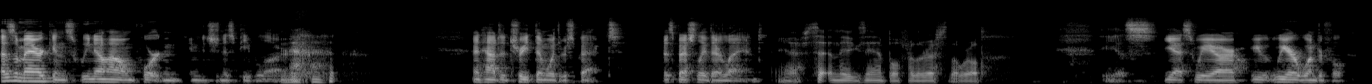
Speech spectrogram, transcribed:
as Americans, we know how important indigenous people are and how to treat them with respect, especially their land. yeah, setting the example for the rest of the world. Yes, yes, we are. We, we are wonderful.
